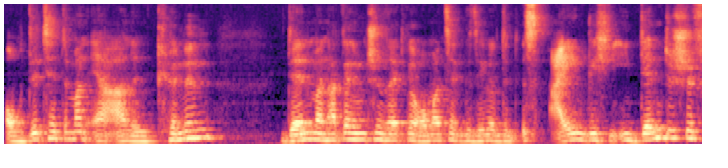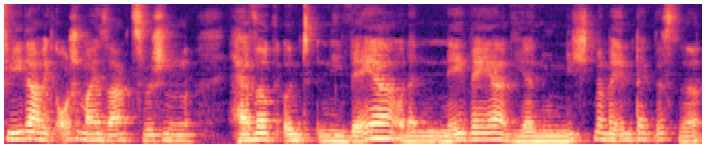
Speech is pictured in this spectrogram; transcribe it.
auch das hätte man erahnen können, denn man hat ja nun schon seit geraumer Zeit gesehen und das ist eigentlich die identische Feder, habe ich auch schon mal gesagt, zwischen Havoc und Nivea oder Nevea, die ja nun nicht mehr bei Impact ist, ne?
